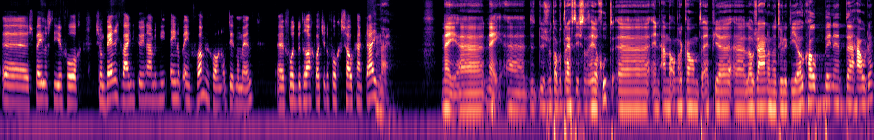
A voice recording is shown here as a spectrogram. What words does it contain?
eh, spelers die je voor zo'n Bergwijn, die kun je namelijk niet één op één vervangen gewoon op dit moment. eh, voor het bedrag wat je ervoor zou gaan krijgen. Nee. Nee, eh, nee. eh, dus wat dat betreft is dat heel goed. Eh, en aan de andere kant heb je Lozano natuurlijk die ook hoopt binnen te houden.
